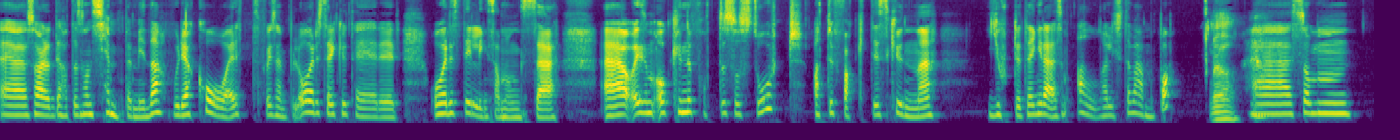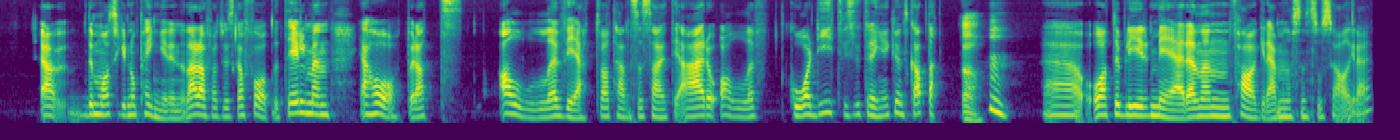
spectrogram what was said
eh, så har de hatt en sånn kjempemiddag hvor de har kåret f.eks. årets rekrutterer, årets stillingsannonse. eh, Og, liksom, og kunne fått det så stort at du faktisk kunne gjort det til en greie som alle har lyst til å være med på. Ja. Eh, som ja, Det må sikkert noe penger inni der da, for at vi skal få det til, men jeg håper at alle vet hva Tan Society er, og alle går dit hvis de trenger kunnskap. da. Ja. Eh, og at det blir mer enn en faggreie, men også en sosial greie.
